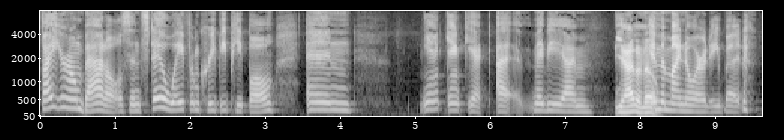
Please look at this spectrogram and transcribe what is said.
fight your own battles and stay away from creepy people. And yeah, yeah, yeah. I, maybe I'm yeah, I don't know. in the minority, but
